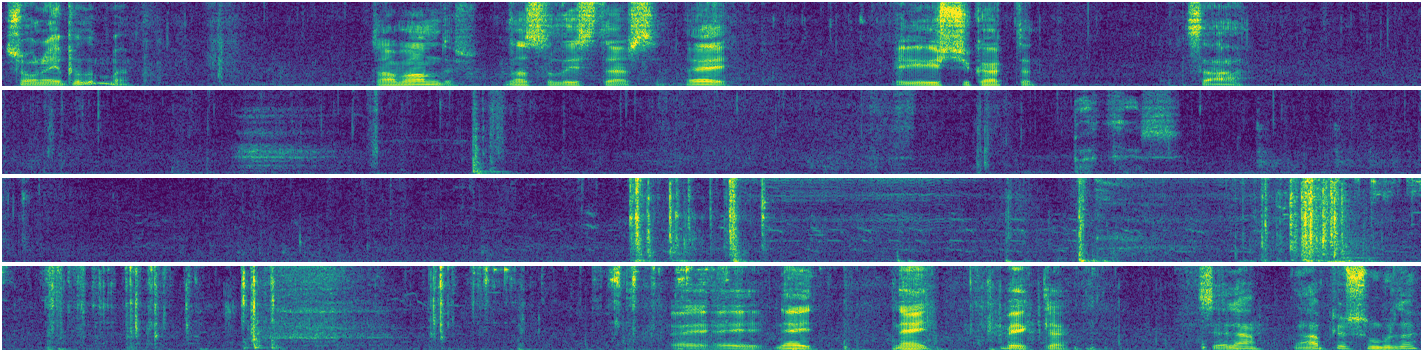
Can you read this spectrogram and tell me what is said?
Sonra yapalım mı? Tamamdır. Nasıl istersin. Hey, iyi iş çıkarttın. Sağ ol. Hey hey Nate, Nate bekle. Selam. Ne yapıyorsun burada?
